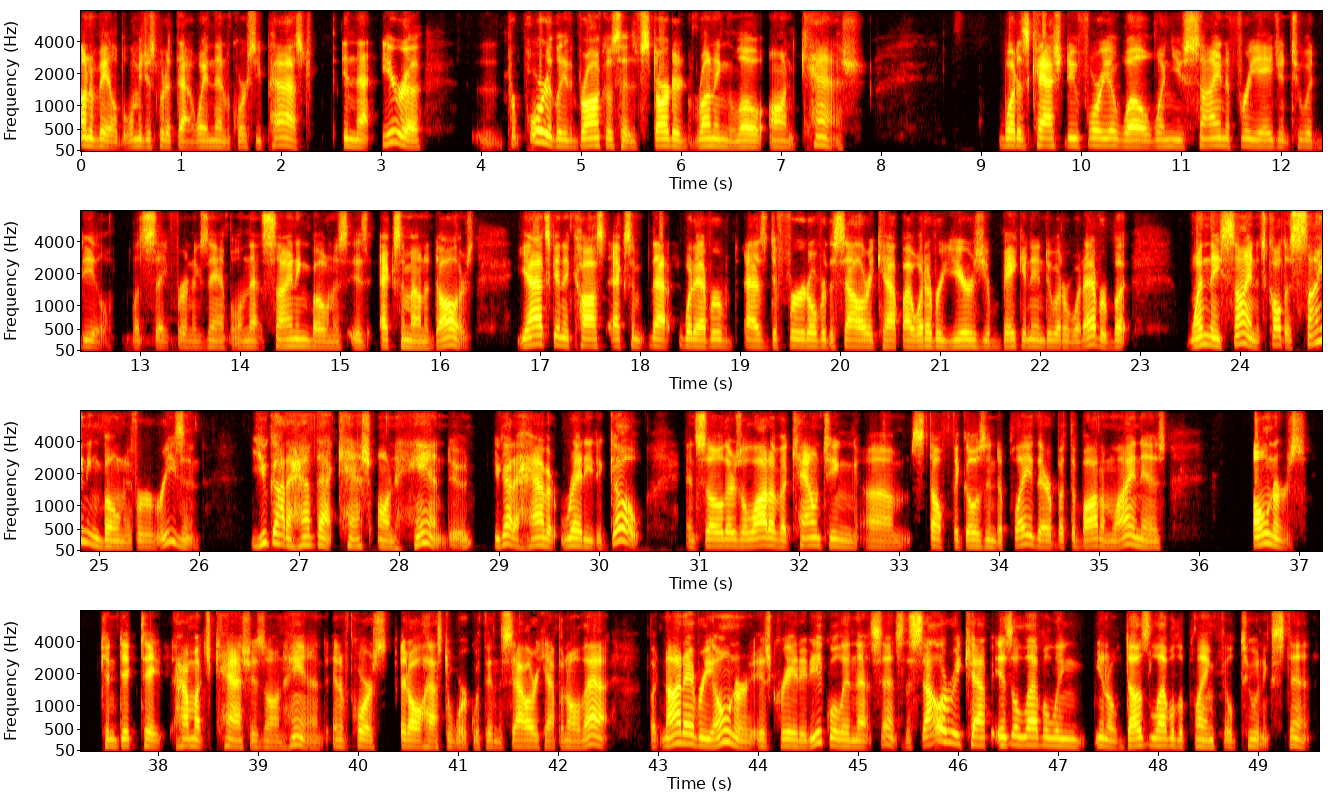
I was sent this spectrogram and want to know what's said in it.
Unavailable. Let me just put it that way. And then, of course, he passed in that era purportedly the Broncos have started running low on cash. what does cash do for you? Well, when you sign a free agent to a deal, let's say for an example, and that signing bonus is X amount of dollars. Yeah, it's going to cost X that whatever as deferred over the salary cap by whatever years you're baking into it or whatever. But when they sign, it's called a signing bonus for a reason. You got to have that cash on hand, dude. You got to have it ready to go. And so there's a lot of accounting um, stuff that goes into play there. But the bottom line is owners can dictate how much cash is on hand. And of course, it all has to work within the salary cap and all that. But not every owner is created equal in that sense. The salary cap is a leveling, you know, does level the playing field to an extent.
